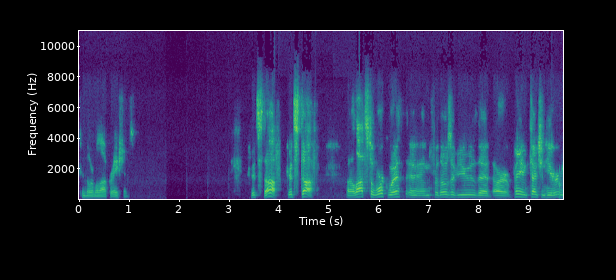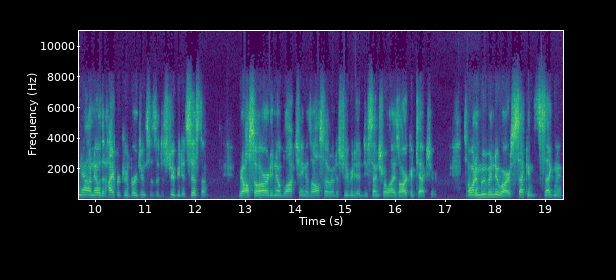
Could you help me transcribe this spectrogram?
to normal operations. Good stuff. Good stuff. Uh, lots to work with. And for those of you that are paying attention here, we now know that hyperconvergence is a distributed system. We also already know blockchain is also a distributed decentralized architecture. So I want to move into our second segment,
